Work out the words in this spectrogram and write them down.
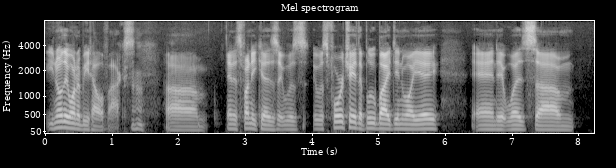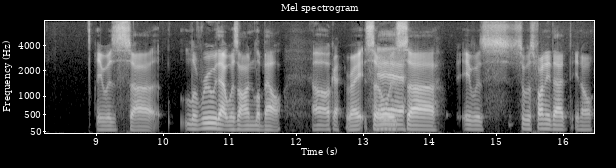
You know they want to beat Halifax. Um, and it's funny because it was it was Fortier that blew by Desnoyers, and it was um, it was uh, Larue that was on Labelle, Oh, okay. right? So Yeah, it was uh, it was so it was funny that you know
